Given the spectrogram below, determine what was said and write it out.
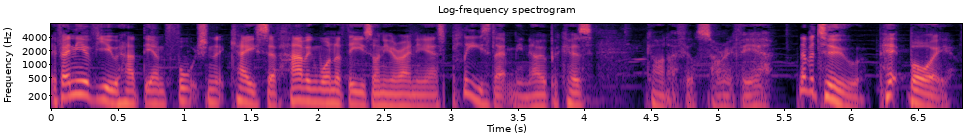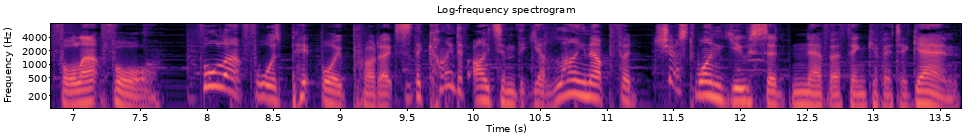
If any of you had the unfortunate case of having one of these on your NES, please let me know because, God, I feel sorry for you. Number two, Pip Boy, Fallout 4. Fallout 4's Pip-Boy product is the kind of item that you line up for just one use and never think of it again.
